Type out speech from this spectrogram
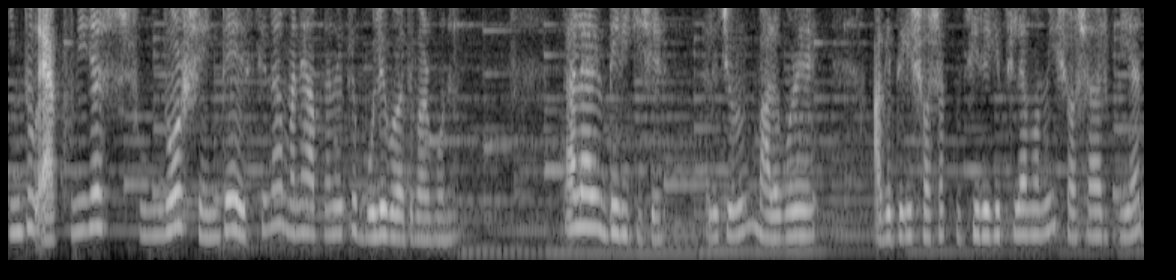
কিন্তু এখনই যা সুন্দর সেন্টে এসছে না মানে আপনাদেরকে বলে বোঝাতে পারব না। তাহলে আর দেরি কিসের? তাহলে চলুন ভালো করে আগে থেকে শশা কুচিয়ে রেখেছিলাম আমি, শশা আর পেঁয়াজ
